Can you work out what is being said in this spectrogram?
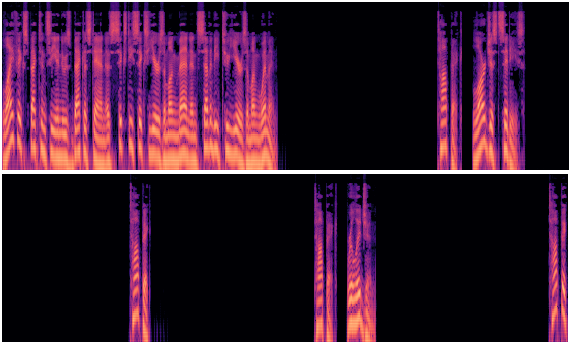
Life expectancy in Uzbekistan is 66 years among men and 72 years among women. Topic: Largest cities. Topic. Topic: Religion. Topic:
